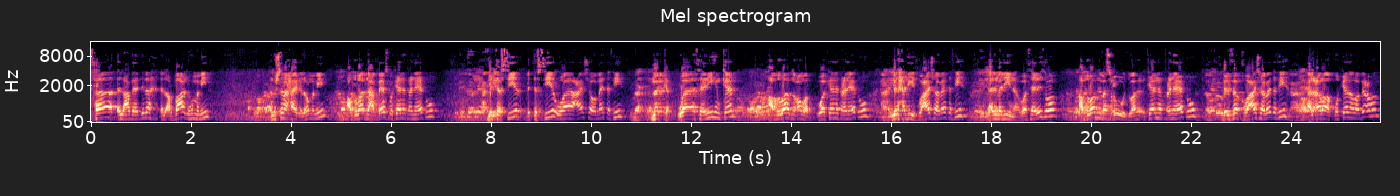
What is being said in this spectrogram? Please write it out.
فالعبادلة الأربعة اللي هم مين؟ مش سامع حاجة اللي هم مين؟ عبد الله بن عباس وكانت عنايته بالتفسير بالتفسير وعاش ومات في مكة. وثانيهم كان عبد الله بن عمر وكانت عنايته بالحديث وعاش ومات في المدينة. وثالثهم عبد الله بن مسعود وكانت عنايته بالفقه وعاش ومات في العراق. وكان رابعهم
